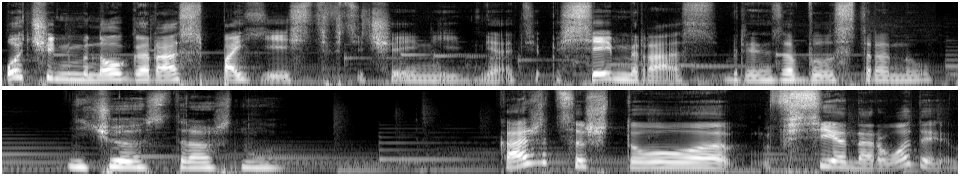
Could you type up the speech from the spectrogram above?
очень много раз поесть в течение дня, типа семь раз. Блин, забыла страну. Ничего страшного кажется, что все народы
